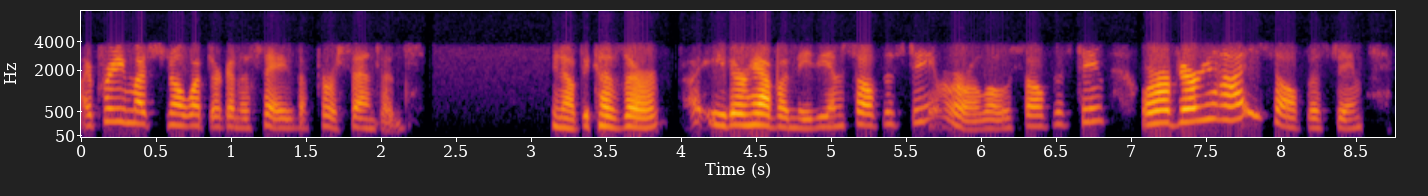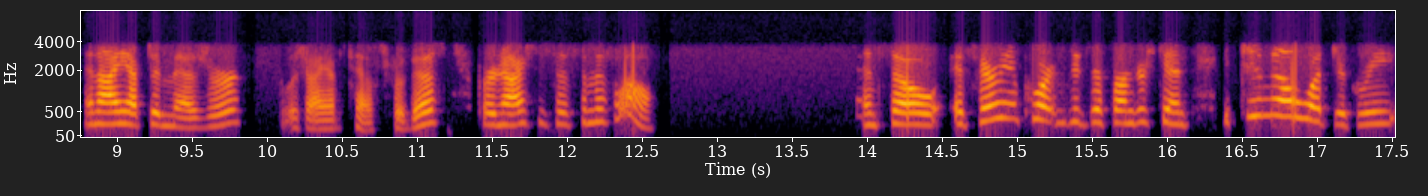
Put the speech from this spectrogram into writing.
I pretty much know what they're going to say the first sentence you know, because they're uh, either have a medium self-esteem or a low self-esteem or a very high self-esteem, and I have to measure, which I have tests for this, for narcissism as well. And so it's very important to just understand. Do you know what degree?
